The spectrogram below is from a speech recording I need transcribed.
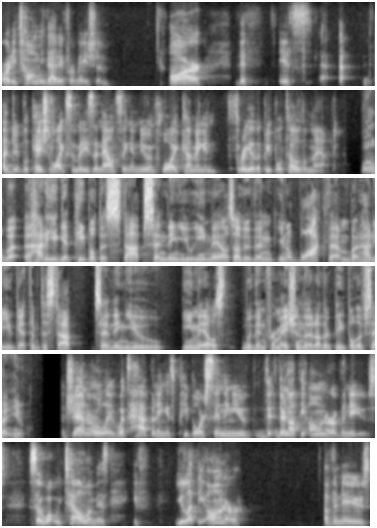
already told me that information. Or that it's a, a duplication, like somebody's announcing a new employee coming and three other people told them that. Well, but how do you get people to stop sending you emails other than, you know, block them? But how do you get them to stop sending you emails with information that other people have sent you? Generally, what's happening is people are sending you, they're not the owner of the news. So, what we tell them is if you let the owner of the news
